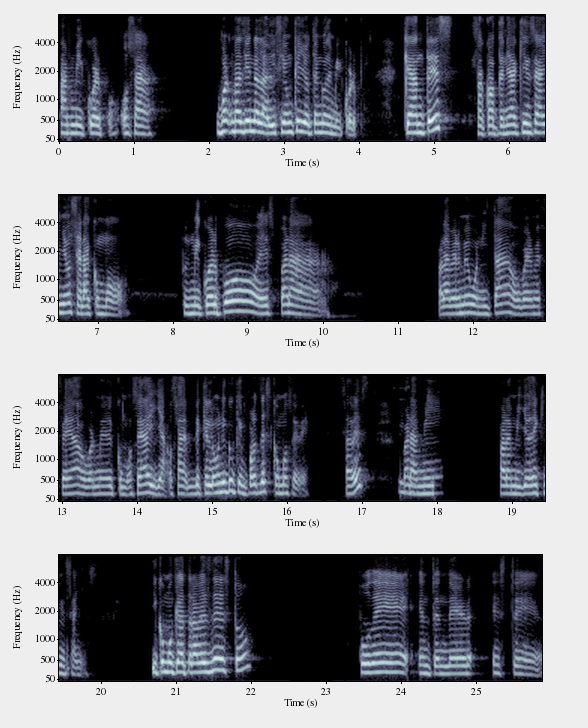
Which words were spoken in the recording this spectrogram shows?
a, mi cuerpo. O sea, más bien a la visión que yo tengo de mi cuerpo. Que antes, o sea, cuando tenía 15 años, era como, pues mi cuerpo es para para verme bonita o verme fea o verme como sea y ya, o sea, de que lo único que importa es cómo se ve, ¿sabes? para mí, para mí yo de 15 años. Y como que a través de esto pude entender este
